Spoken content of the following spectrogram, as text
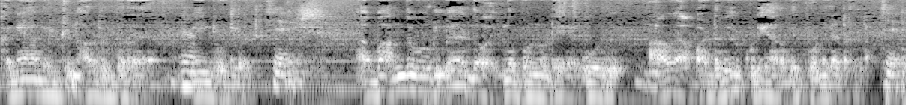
கன்னியாகுமரி டு நாகூர் போற மெயின் ரோட்ல அப்ப அந்த ஊர்ல இந்த இந்த பொண்ணுடைய ஊர் அவங்க அப்பாட்ட போய் குடிகார போய் பொண்ணு கட்டுறா சரி.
